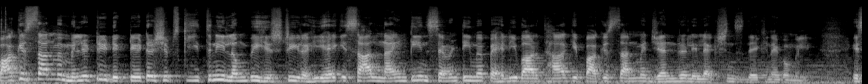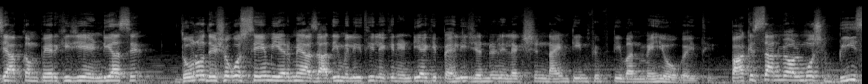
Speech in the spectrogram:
पाकिस्तान में मिलिट्री डिक्टेटरशिप्स की इतनी लंबी हिस्ट्री रही है कि साल 1970 में पहली बार था कि पाकिस्तान में जनरल इलेक्शंस देखने को मिली। इसे आप कंपेयर कीजिए इंडिया से। दोनों देशों को सेम ईयर में आज़ादी मिली थी, लेकिन इंडिया की पहली जनरल इलेक्शन 1951 में ही हो गई थी। पाकिस्तान में ऑलमोस्ट 20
